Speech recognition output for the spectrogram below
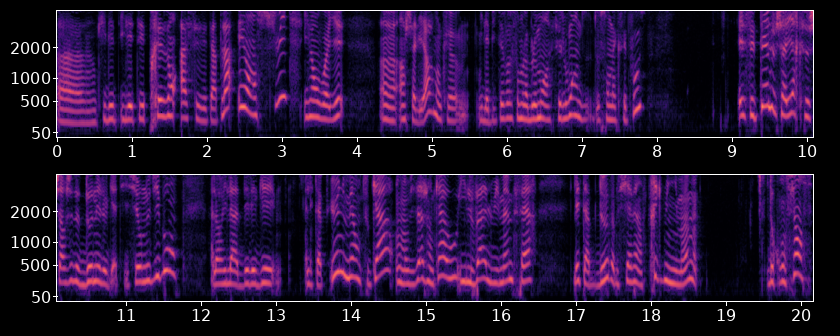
donc il, il était présent à ces étapes-là, et ensuite il envoyait euh, un chaliard, donc euh, il habitait vraisemblablement assez loin de, son ex-épouse. Et c'était le chaliard qui se chargeait de donner le gâteau. Ici, on nous dit, bon, alors il a délégué l'étape 1, mais en tout cas, on envisage un cas où il va lui-même faire l'étape 2, comme s'il y avait un strict minimum de conscience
